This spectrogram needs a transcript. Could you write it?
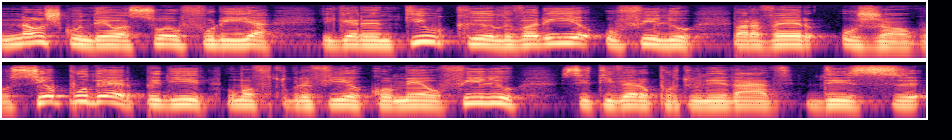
não escondeu a sua euforia e garantiu que levaria o filho para ver o jogo. Se eu puder pedir uma fotografia com meu filho, se tiver oportunidade, disse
